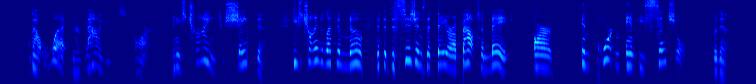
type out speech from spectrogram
about what their values are. And he's trying to shape them. He's trying to let them know that the decisions that they are about to make are important and essential for them.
